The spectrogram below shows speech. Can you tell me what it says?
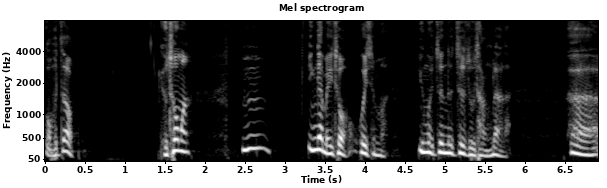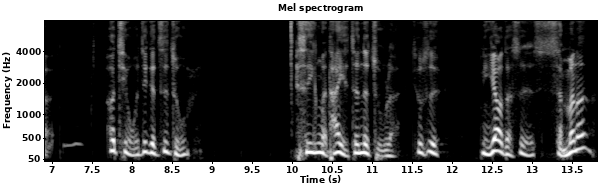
我不知道有错吗？嗯，应该没错。为什么？因为真的知足常乐了。呃，而且我这个知足是因为他也真的足了。就是你要的是什么呢？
